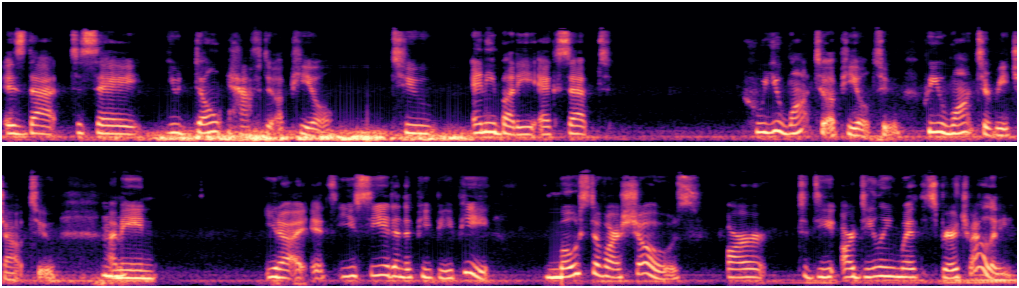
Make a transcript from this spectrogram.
is that to say you don't have to appeal to anybody except who you want to appeal to, who you want to reach out to. I mm-hmm. mean, you know, it's you see it in the PPP. Most of our shows are to de- are dealing with spirituality,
